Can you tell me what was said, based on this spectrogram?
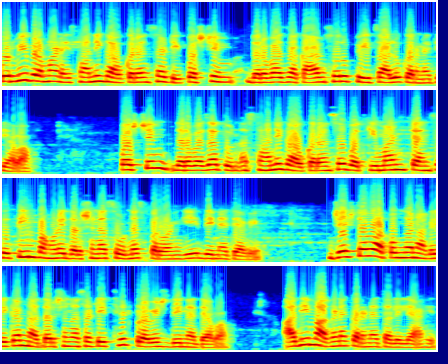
पूर्वीप्रमाणे स्थानिक गावकऱ्यांसाठी पश्चिम दरवाजा कायमस्वरूपी चालू करण्यात यावा. पश्चिम दरवाजातून स्थानिक गावकऱ्यांसोबत किमान त्यांचे तीन पाहुणे दर्शनास सोडण्यास परवानगी देण्यात यावी. ज्येष्ठ व अपंग नागरिकांना दर्शनासाठी थेट प्रवेश देण्यात यावा. आदी मागण्या करण्यात आलेल्या आहेत.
